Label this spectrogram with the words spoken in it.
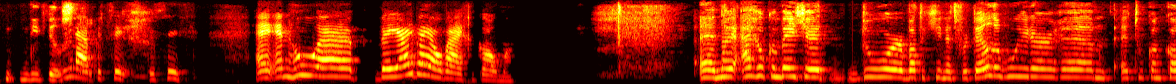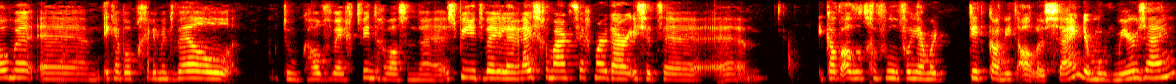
niet wil stellen. Ja, precies, precies. Hey, en hoe uh, ben jij bij Alwij gekomen? Uh, nou ja, eigenlijk ook een beetje door wat ik je net vertelde, hoe je er uh, toe kan komen. ik heb op een gegeven moment wel, toen ik halverwege twintig was, een spirituele reis gemaakt, zeg maar. Daar is het, ehm, ik had altijd het gevoel van, ja, maar dit kan niet alles zijn. Er moet meer zijn.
